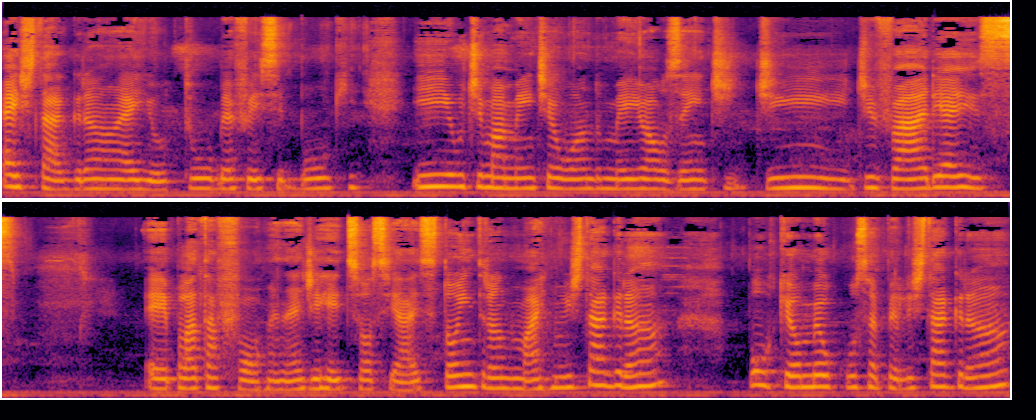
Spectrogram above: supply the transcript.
é Instagram, é YouTube, é Facebook. E ultimamente eu ando meio ausente de, de várias é, plataformas, né? De redes sociais. Estou entrando mais no Instagram, porque o meu curso é pelo Instagram.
